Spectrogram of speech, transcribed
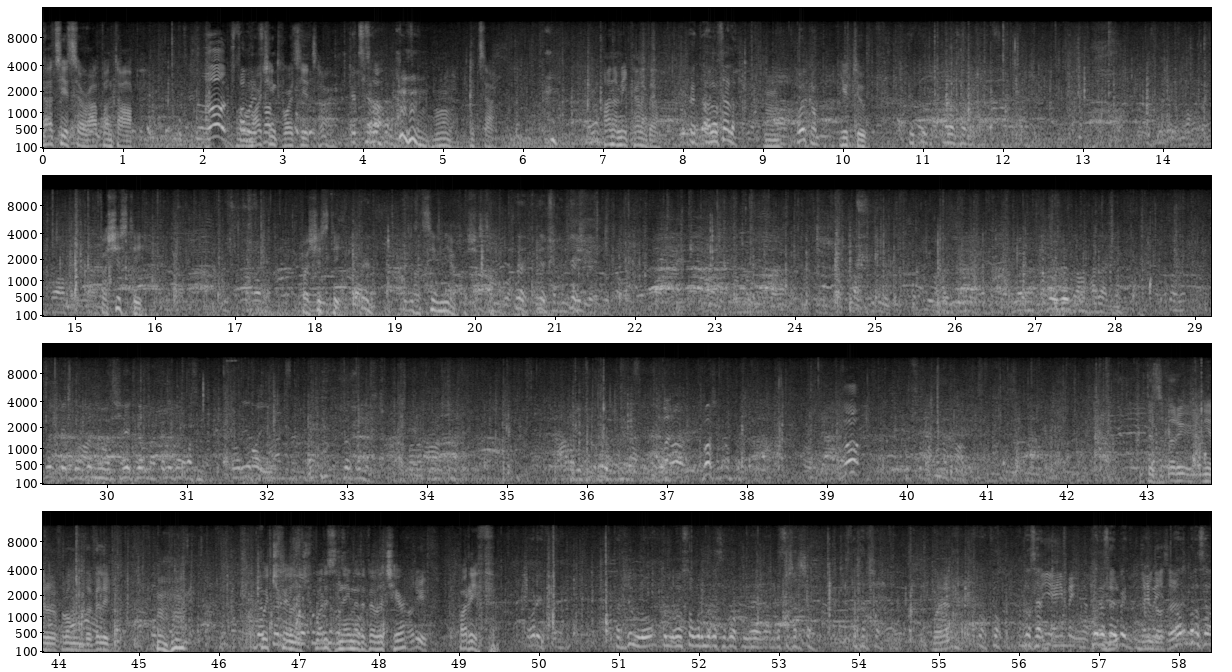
That's Yitzhar up on top. Oh, We're marching towards Yitzhar. Yitzhar. Yitzhar. Hanami Canada. Hello, hello. Mm. Welcome. YouTube. YouTube. Hello, hello. Fascisti. Fascisti. Fascisti. It is very near from the village. Mm-hmm. Which village? What is the name of the village here? Arif. Orif. ترجم له قل له صور مدرسه فوق مدرسه شرشان مدرسه شرشان Where? فوق فوق مدرسة. مدرسة المدرسة؟ مدرسة؟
